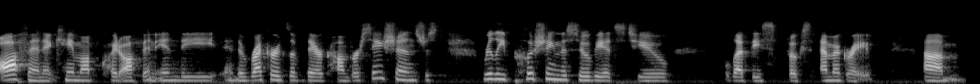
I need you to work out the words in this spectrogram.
often. It came up quite often in the in the records of their conversations, just really pushing the Soviets to let these folks emigrate. Um,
